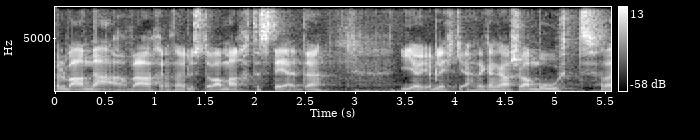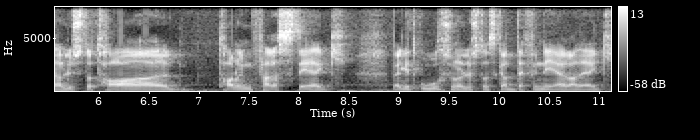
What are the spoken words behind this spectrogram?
være nærvær. At jeg har lyst til å være mer til stede i øyeblikket. Det kan kanskje være mot. At jeg har lyst til å ta, ta noen flere steg. Velg et ord som du har lyst til å skal definere deg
